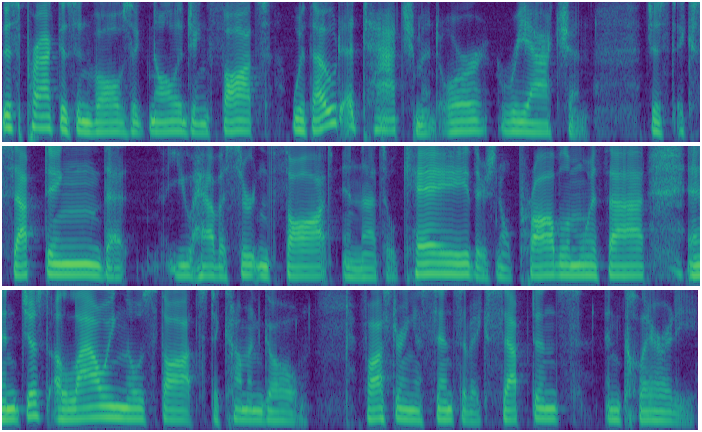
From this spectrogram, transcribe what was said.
This practice involves acknowledging thoughts without attachment or reaction just accepting that you have a certain thought and that's okay. There's no problem with that. And just allowing those thoughts to come and go, fostering a sense of acceptance and clarity.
